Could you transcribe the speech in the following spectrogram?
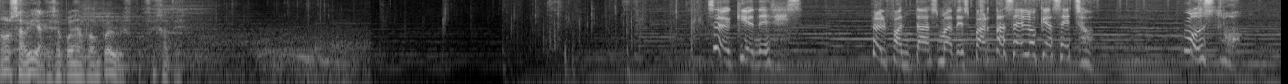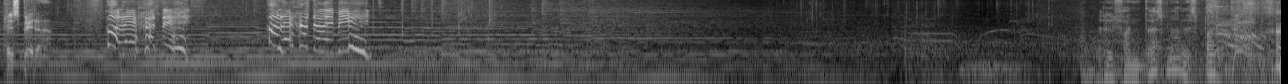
No sabía que se podían romper, pues fíjate. Sé quién eres. El fantasma de Esparta, sé lo que has hecho. Monstruo. Espera. ¡Aléjate! ¡Aléjate de mí! El fantasma de Esparta.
